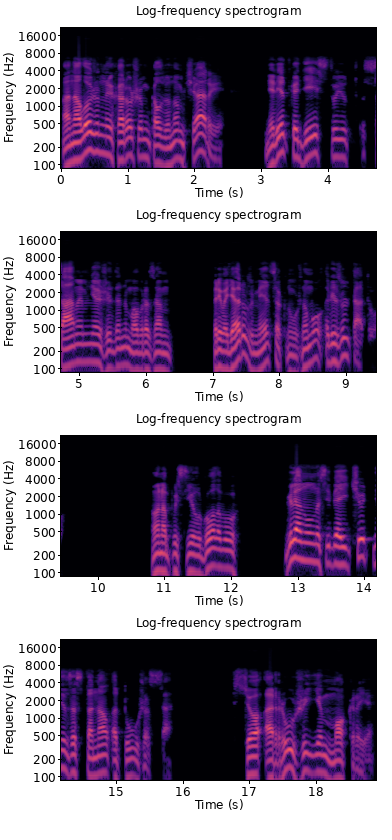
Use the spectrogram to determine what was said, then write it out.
А наложенные хорошим колдуном чары нередко действуют самым неожиданным образом, приводя, разумеется, к нужному результату. Он опустил голову, глянул на себя и чуть не застонал от ужаса. Все оружие мокрое.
